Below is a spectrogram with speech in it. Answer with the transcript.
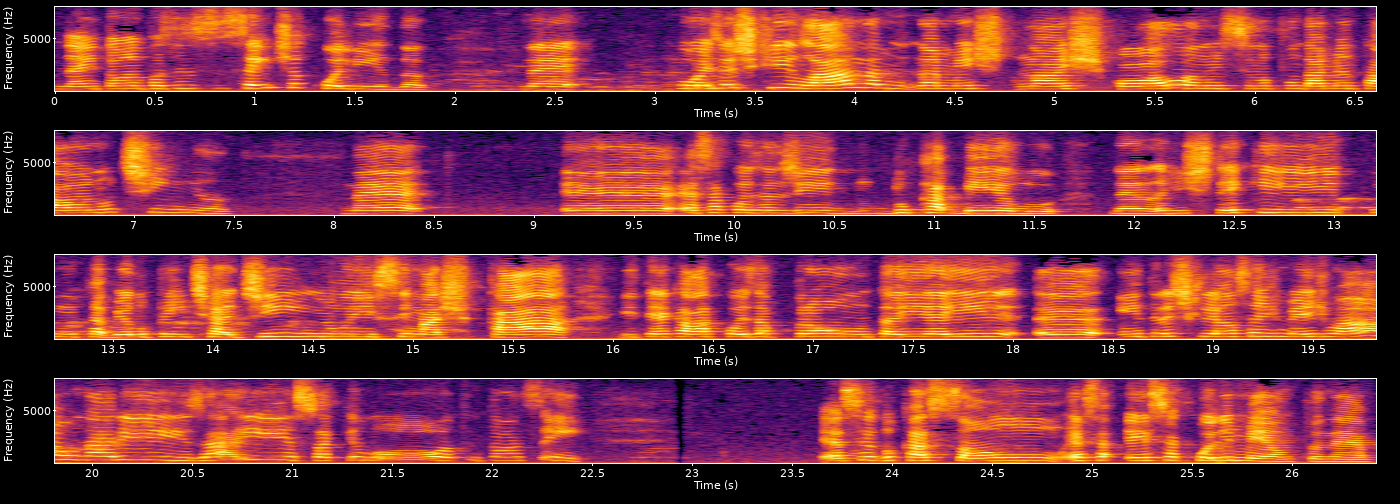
Né? Então você se sente acolhida. Né? Coisas que lá na, na, na escola, no ensino fundamental, eu não tinha. Né? É, essa coisa de, do, do, cabelo, né? A gente ter que ir com o cabelo penteadinho e se machucar e ter aquela coisa pronta. E aí, é, entre as crianças mesmo, ah, o nariz, ah, isso, aquilo outro. Então, assim, essa educação, essa, esse acolhimento, né?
